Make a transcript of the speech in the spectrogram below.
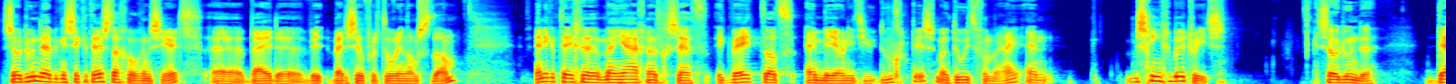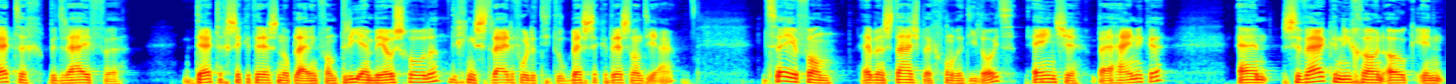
Zodoende heb ik een secretaresdag georganiseerd bij, de, bij de Zilveren Toren in Amsterdam. En ik heb tegen mijn jaargenoot gezegd: Ik weet dat MBO niet uw doelgroep is, maar doe het voor mij. En misschien gebeurt er iets. Zodoende 30 bedrijven 30 secretaressen in opleiding van drie MBO-scholen. Die gingen strijden voor de titel Best Secretaresse van het jaar. Twee ervan hebben een stageplek gevonden bij Deloitte. Eentje bij Heineken. En ze werken nu gewoon ook in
